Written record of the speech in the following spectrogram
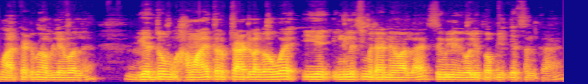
मार्केट में अवेलेबल है। ये जो हमारी तरफ़ चार्ट लगा हुआ है ये इंग्लिश में रहने वाला है सिविल लिगोली पब्लिकेशन का है।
